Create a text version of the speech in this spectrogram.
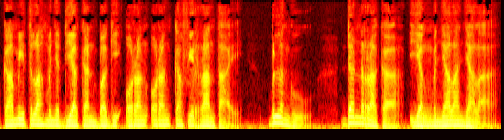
kami telah menyediakan bagi orang-orang kafir rantai, belenggu, dan neraka yang menyala-nyala.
